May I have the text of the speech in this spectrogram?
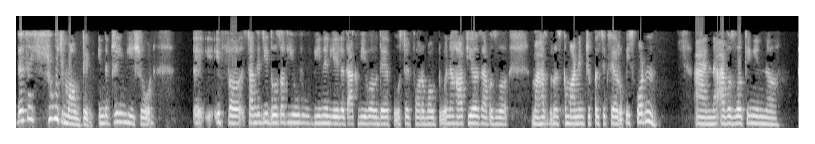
there's a huge mountain in the dream he showed uh, if uh, Sangaji, those of you who've been in Leh Ladakh, we were there posted for about two and a half years. I was, uh, my husband was commanding triple six aeroplane squadron, and I was working in uh,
